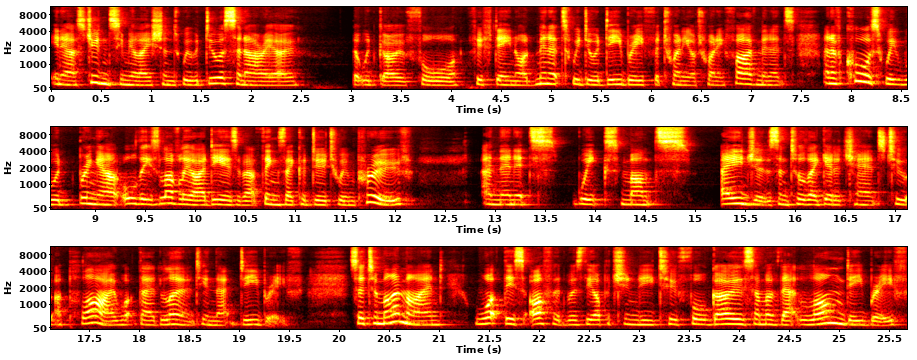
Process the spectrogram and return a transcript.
in our student simulations, we would do a scenario that would go for 15 odd minutes. We'd do a debrief for 20 or 25 minutes. And of course, we would bring out all these lovely ideas about things they could do to improve. And then it's weeks, months, ages until they get a chance to apply what they'd learnt in that debrief. So, to my mind, what this offered was the opportunity to forego some of that long debrief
